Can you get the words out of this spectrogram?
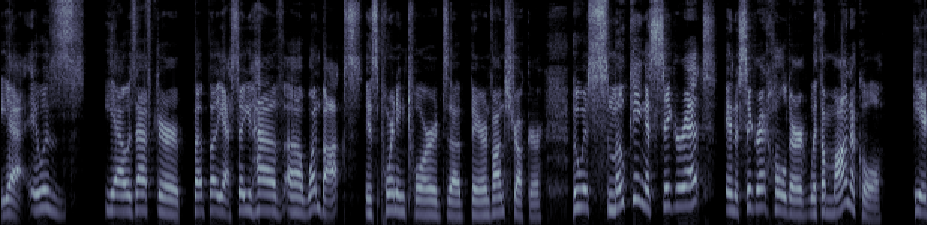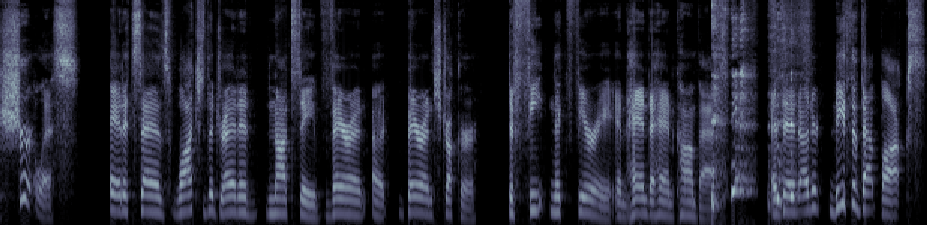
yeah it was yeah it was after but but yeah so you have uh one box is pointing towards uh baron von strucker who is smoking a cigarette in a cigarette holder with a monocle. He is shirtless and it says watch the dreaded nazi baron uh, baron strucker. Defeat nick fury in hand-to-hand combat. And then underneath of that box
